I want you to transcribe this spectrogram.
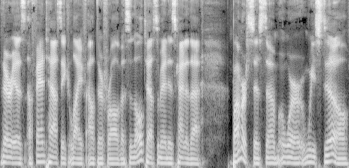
there is a fantastic life out there for all of us. And the Old Testament is kind of that bummer system where we still,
